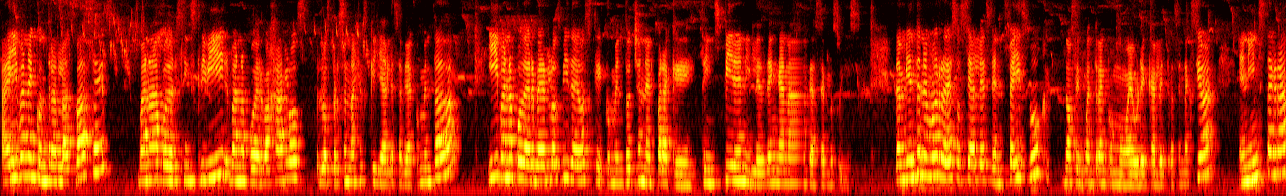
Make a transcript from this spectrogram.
Ahí van a encontrar las bases, van a poderse inscribir, van a poder bajar los, los personajes que ya les había comentado y van a poder ver los videos que comentó Chanel para que se inspiren y les den ganas de hacer los suyos. También tenemos redes sociales en Facebook, nos encuentran como Eureka Letras en Acción, en Instagram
